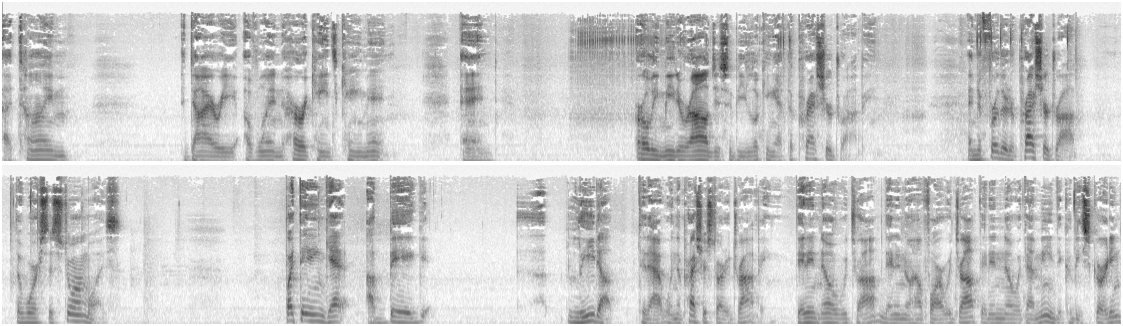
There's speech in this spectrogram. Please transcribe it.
a time diary of when hurricanes came in. And early meteorologists would be looking at the pressure dropping. And the further the pressure dropped, the worse the storm was. But they didn't get a big uh, lead up to that when the pressure started dropping. They didn't know it would drop. They didn't know how far it would drop. They didn't know what that means. It could be skirting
